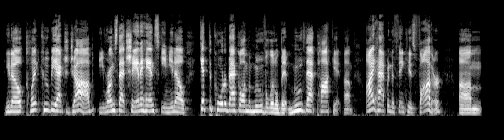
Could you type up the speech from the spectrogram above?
you know, Clint Kubiak's job, he runs that Shanahan scheme, you know, get the quarterback on the move a little bit, move that pocket. Um, I happen to think his father, um,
